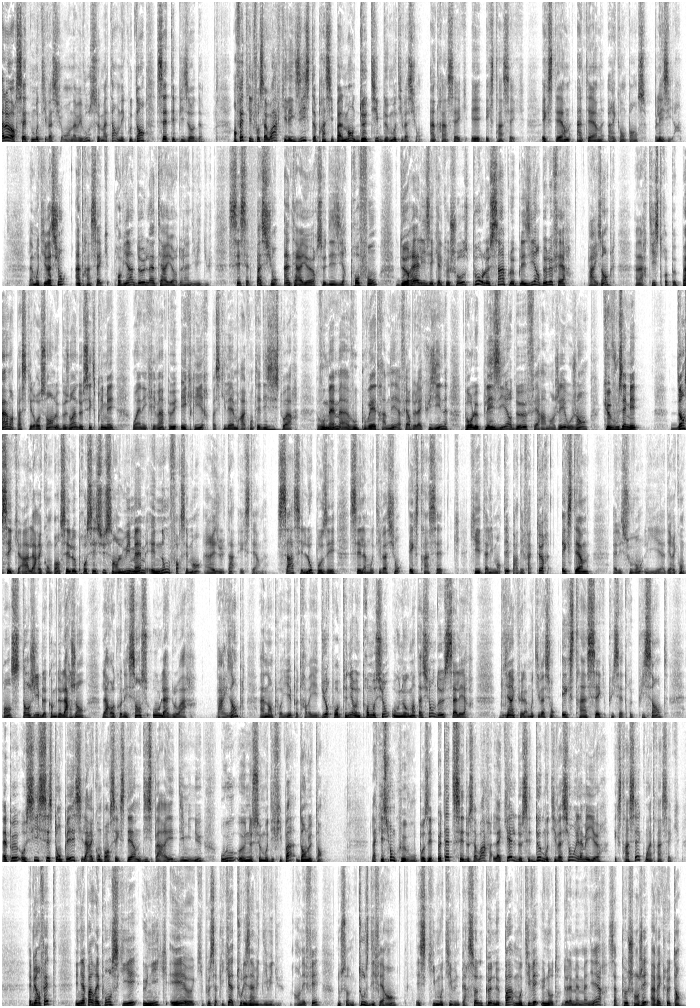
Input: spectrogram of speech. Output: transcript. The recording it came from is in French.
Alors, cette motivation, en avez-vous ce matin en écoutant cet épisode? En fait, il faut savoir qu'il existe principalement deux types de motivation, intrinsèque et extrinsèque. Externe, interne, récompense, plaisir. La motivation intrinsèque provient de l'intérieur de l'individu. C'est cette passion intérieure, ce désir profond de réaliser quelque chose pour le simple plaisir de le faire. Par exemple, un artiste peut peindre parce qu'il ressent le besoin de s'exprimer, ou un écrivain peut écrire parce qu'il aime raconter des histoires. Vous-même, vous pouvez être amené à faire de la cuisine pour le plaisir de faire à manger aux gens que vous aimez. Dans ces cas, la récompense est le processus en lui-même et non forcément un résultat externe. Ça, c'est l'opposé, c'est la motivation extrinsèque qui est alimentée par des facteurs externes elle est souvent liée à des récompenses tangibles comme de l'argent, la reconnaissance ou la gloire. Par exemple, un employé peut travailler dur pour obtenir une promotion ou une augmentation de salaire. Bien que la motivation extrinsèque puisse être puissante, elle peut aussi s'estomper si la récompense externe disparaît, diminue ou euh, ne se modifie pas dans le temps. La question que vous vous posez peut-être, c'est de savoir laquelle de ces deux motivations est la meilleure, extrinsèque ou intrinsèque. Eh bien en fait, il n'y a pas de réponse qui est unique et euh, qui peut s'appliquer à tous les individus. En effet, nous sommes tous différents et ce qui motive une personne peut ne pas motiver une autre. De la même manière, ça peut changer avec le temps.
